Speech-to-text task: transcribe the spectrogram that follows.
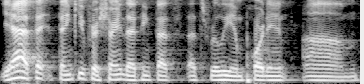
Yeah, th- thank you for sharing that. I think that's that's really important um,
